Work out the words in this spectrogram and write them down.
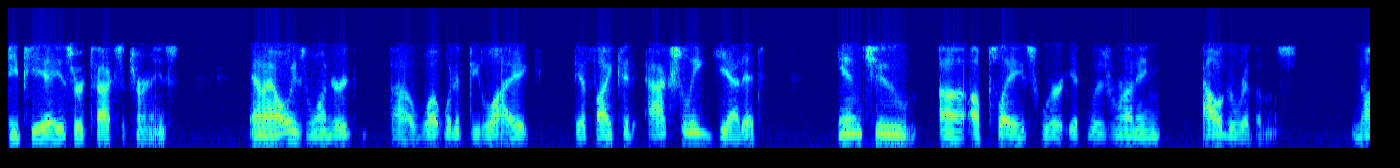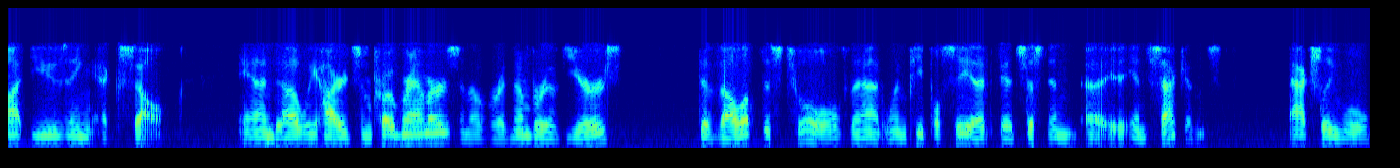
CPAs or tax attorneys. And I always wondered uh, what would it be like if I could actually get it into uh, a place where it was running algorithms not using Excel. And uh, we hired some programmers, and over a number of years, developed this tool that when people see it, it's just in uh, in seconds, actually will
